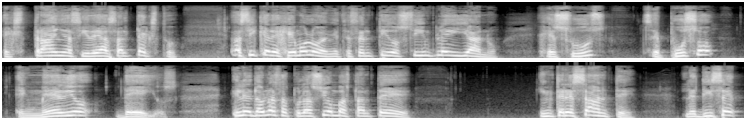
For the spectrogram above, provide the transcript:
extrañas ideas al texto. Así que dejémoslo en este sentido simple y llano. Jesús se puso en medio de ellos. Y les da una saturación bastante interesante. Les dice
